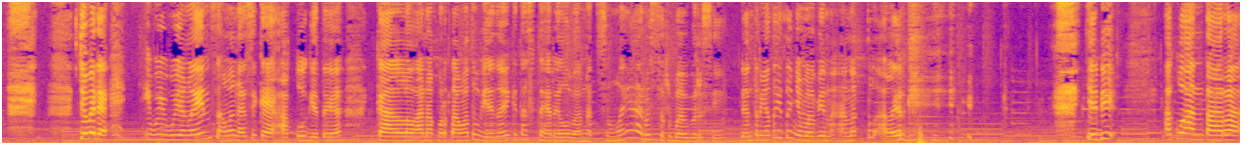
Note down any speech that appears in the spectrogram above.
Coba deh ibu-ibu yang lain sama nggak sih kayak aku gitu ya? Kalau anak pertama tuh biasanya kita steril banget. Semuanya harus serba bersih. Dan ternyata itu nyebabin anak tuh alergi. Jadi aku antara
